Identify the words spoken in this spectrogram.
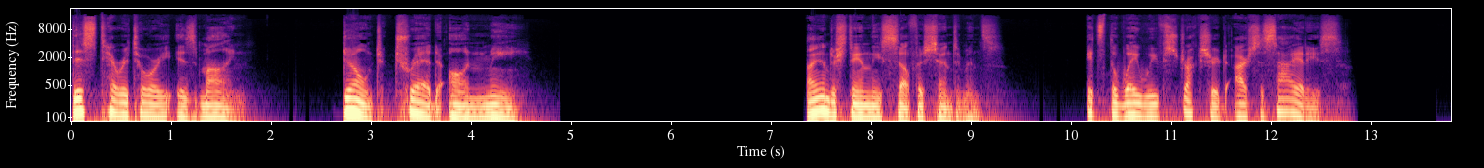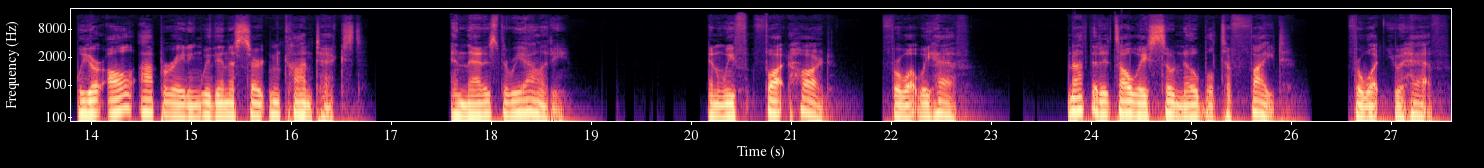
This territory is mine. Don't tread on me. I understand these selfish sentiments. It's the way we've structured our societies. We are all operating within a certain context. And that is the reality. And we've fought hard for what we have. Not that it's always so noble to fight for what you have.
